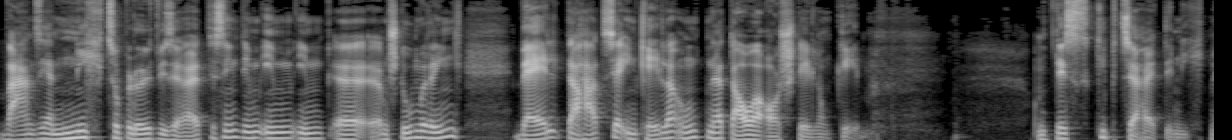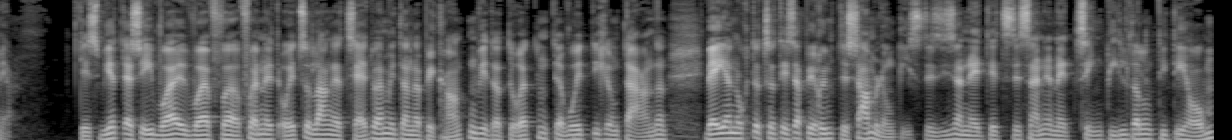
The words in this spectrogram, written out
waren sie ja nicht so blöd, wie sie heute sind im, im, im äh, am Stubenring weil da hat es ja im Keller unten eine Dauerausstellung gegeben. Und das gibt es ja heute nicht mehr. Das wird, also ich war, ich war vor, vor nicht allzu langer Zeit war mit einer Bekannten wieder dort und der wollte ich unter anderem, weil ja noch dazu diese berühmte Sammlung ist. Das ist ja nicht jetzt, das sind ja nicht zehn Bilder, die die haben.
